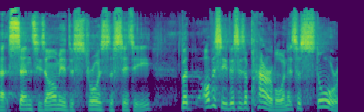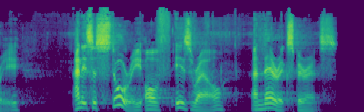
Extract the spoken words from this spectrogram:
uh, sends his army and destroys the city. But obviously, this is a parable and it's a story. And it's a story of Israel and their experience.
